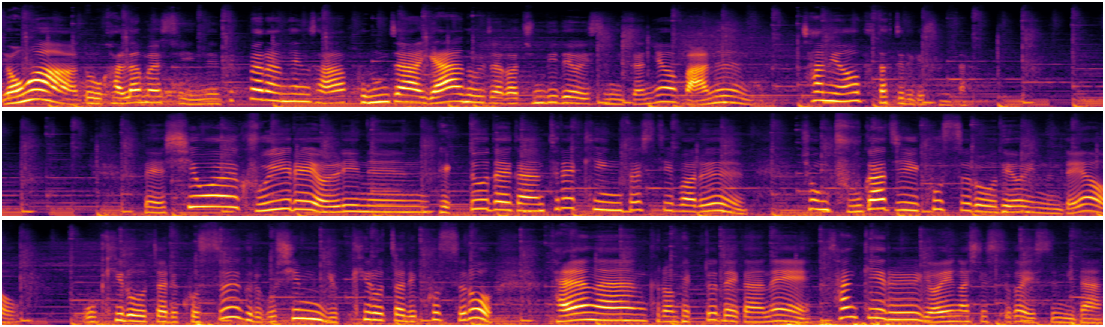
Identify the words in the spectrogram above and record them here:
영화도 관람할 수 있는 특별한 행사 봉자 야한 놀자가 준비되어 있으니까요. 많은 참여 부탁드리겠습니다. 네, 10월 9일에 열리는 백두대간 트레킹 페스티벌은 총 두 가지 코스로 되어 있는데요. 5km짜리 코스 그리고 16km짜리 코스로 다양한 그런 백두대간의 산길을 여행하실 수가 있습니다.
